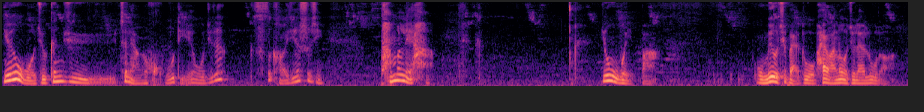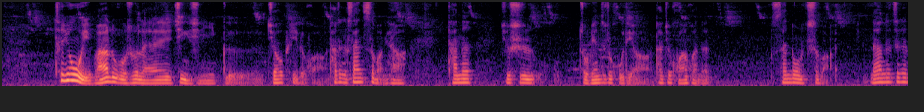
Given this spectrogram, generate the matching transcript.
因为我就根据这两个蝴蝶，我就在思考一件事情，他们俩。用尾巴，我没有去百度，我拍完了我就来录了。它用尾巴，如果说来进行一个交配的话，它这个三翅膀，你看啊，它呢就是左边这只蝴蝶啊，它就缓缓的扇动了翅膀，然后呢这个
